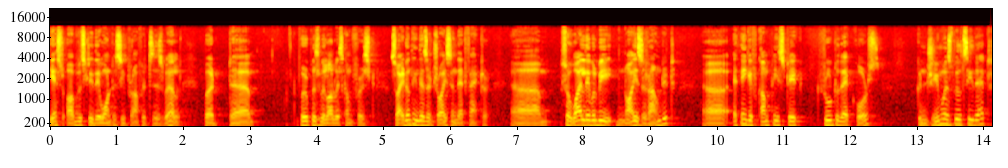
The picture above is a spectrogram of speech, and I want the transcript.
Yes, obviously, they want to see profits as well, but uh, purpose will always come first. So I don't think there's a choice in that factor. Um, so while there will be noise around it, uh, I think if companies stay true to their course, consumers will see that.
